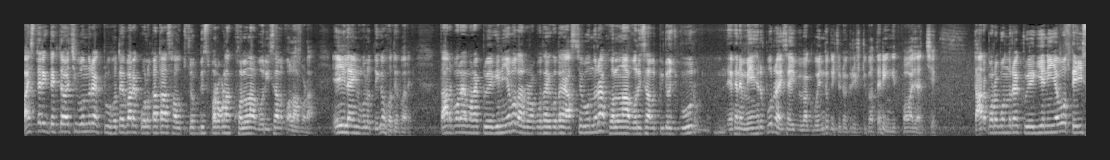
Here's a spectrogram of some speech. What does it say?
বাইশ তারিখ দেখতে পাচ্ছি বন্ধুরা, একটু হতে পারে কলকাতা সাউথ চব্বিশ পরগনা, খুলনা, বরিশাল, কলাপাড়া। এই লাইনগুলোর দিকে হতে পারে। তারপরে আমরা একটু এগিয়ে নিয়ে যাব, তারপর কোথায় কোথায় আসছে বন্ধুরা? খুলনা, বরিশাল, পিরোজপুর, এখানে মেহেরপুর, রাজশাহী বিভাগ পর্যন্ত কিছুটা বৃষ্টিপাতের ইঙ্গিত পাওয়া যাচ্ছে। তারপরে বন্ধুরা একটু এগিয়ে নিয়ে যাব, তেইশ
